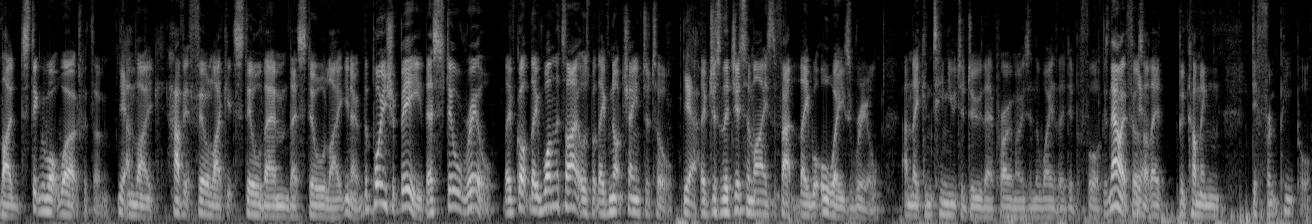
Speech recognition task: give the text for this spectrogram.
Like stick with what works with them. Yeah. And like have it feel like it's still them. They're still like you know the point should be they're still real. They've got they've won the titles, but they've not changed at all. Yeah. They've just legitimized the fact that they were always real, and they continue to do their promos in the way that they did before. Because now it feels Yeah. like they're becoming different people.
